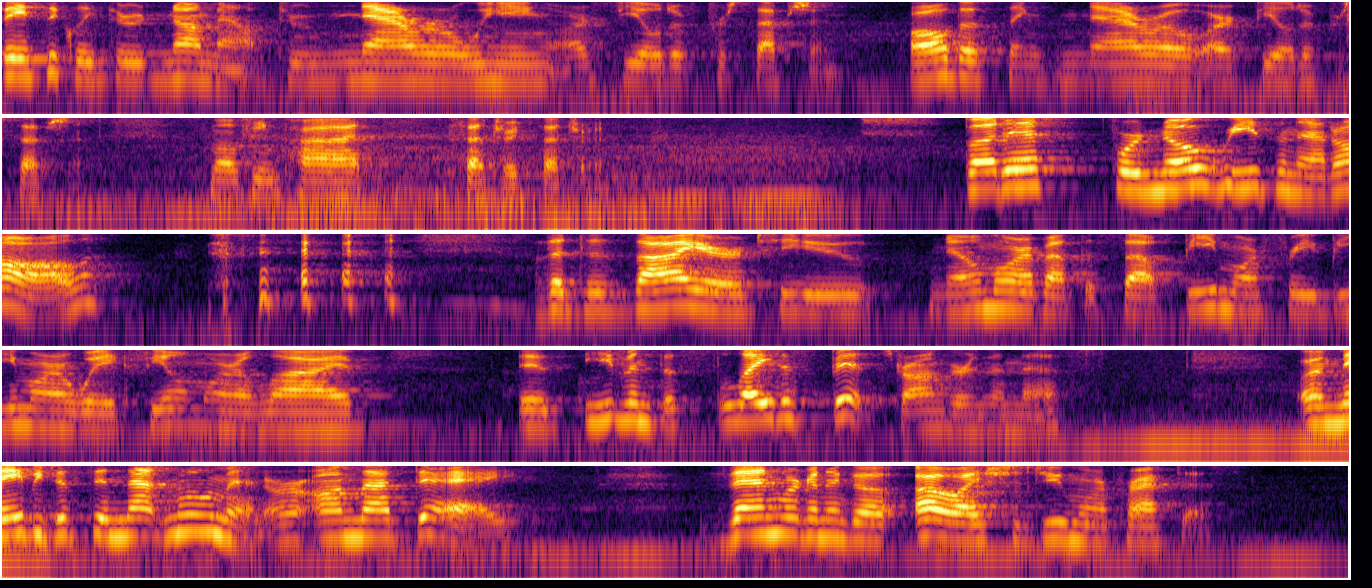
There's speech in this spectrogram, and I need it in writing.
Basically, through numb out, through narrowing our field of perception. All those things narrow our field of perception smoking pot, etc., etc. But if for no reason at all, the desire to know more about the self, be more free, be more awake, feel more alive, is even the slightest bit stronger than this, or maybe just in that moment or on that day, then we're going to go, oh, I should do more practice.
